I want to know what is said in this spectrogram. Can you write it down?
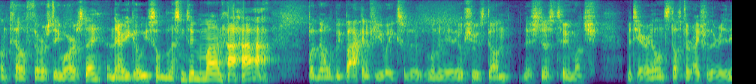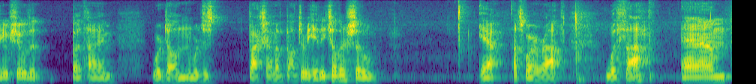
until Thursday, Thursday, and there you go. You something to listen to, my man. Ha ha. But no, we'll be back in a few weeks when the when the radio show's done. There's just too much material and stuff to write for the radio show that by the time we're done, we're just back trying to banter. We hate each other, so yeah, that's where we're at with that. Um,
